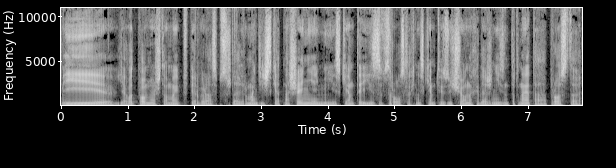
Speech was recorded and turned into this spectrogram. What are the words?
И я вот помню, что мы в первый раз обсуждали романтические отношения не с кем-то из взрослых, не с кем-то из ученых, и даже не из интернета, а просто,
